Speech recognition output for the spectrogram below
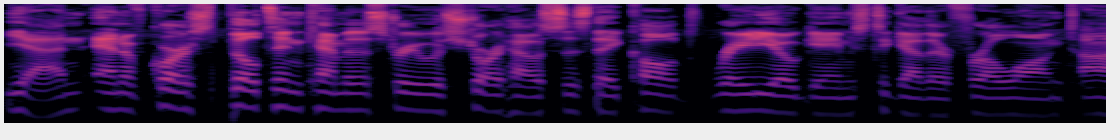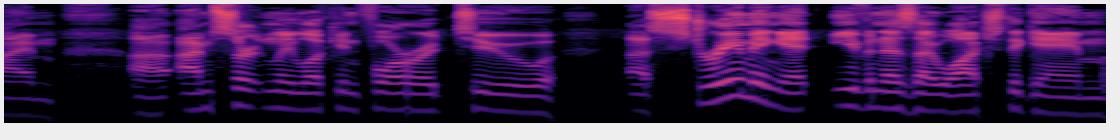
Yeah, and, and of course, built in chemistry with Shorthouse as they called radio games together for a long time. Uh, I'm certainly looking forward to uh, streaming it even as I watch the game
